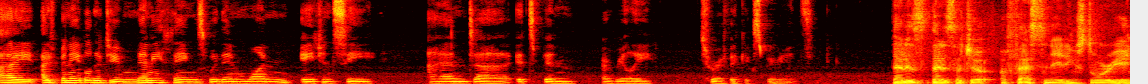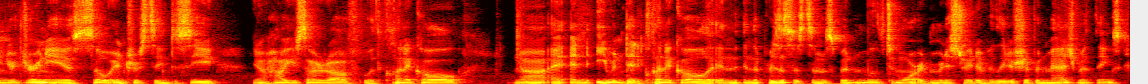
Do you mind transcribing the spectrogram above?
I, I've been able to do many things within one agency, and uh, it's been a really terrific experience. That is that is such a, a fascinating story, and your journey is so interesting to see. You know how you started off with clinical, uh, and, and even did clinical in in the prison systems, but moved to more administrative leadership and management things.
